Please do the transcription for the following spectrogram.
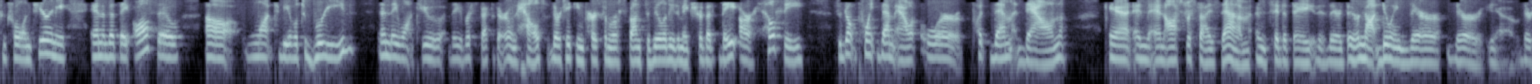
control and tyranny, and that they also uh, want to be able to breathe and they want to they respect their own health. They're taking personal responsibility to make sure that they are healthy. So don't point them out or put them down and and, and ostracize them and say that they they're they're not doing their their you know their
